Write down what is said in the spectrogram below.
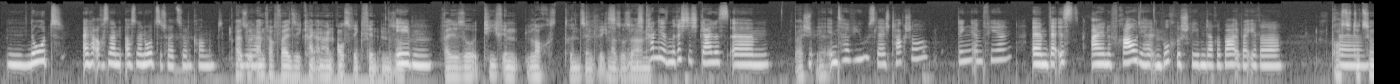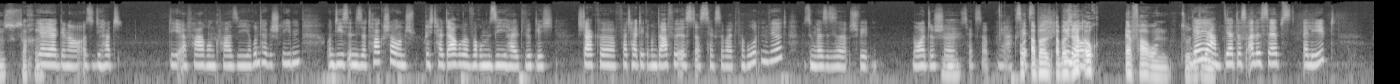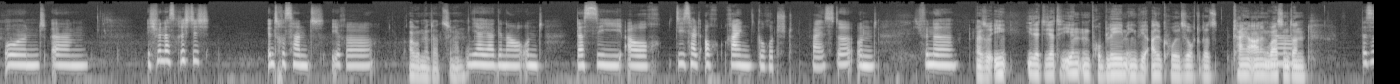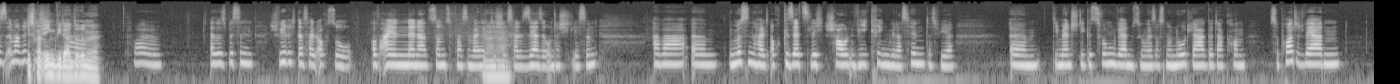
Not, einfach aus einer, aus einer Notsituation kommt. also ja. einfach, weil sie keinen anderen Ausweg finden. So. Eben. Weil sie so tief im Loch drin sind, würde ich mal so sagen. Ich kann dir ein richtig geiles ähm, Beispiel. Interview slash Talkshow-Ding empfehlen. Ähm, da ist eine Frau, die hat ein Buch geschrieben darüber, über ihre. Prostitutionssache. Ja, ja, genau. Also die hat die Erfahrung quasi runtergeschrieben und die ist in dieser Talkshow und spricht halt darüber, warum sie halt wirklich starke Verteidigerin dafür ist, dass Sexarbeit verboten wird, beziehungsweise dieser Schweden nordische Mhm. Sexarbeit. Ja, Oh, Sex aber aber sie hat know. auch Erfahrung da Ja, drin. ja, die hat das alles selbst erlebt. Und ähm, ich finde das richtig interessant, ihre. Argumentation. Ja, ja, genau. Und dass sie auch. Die ist halt auch reingerutscht, weißt du? Und ich finde. Also sie hatte, sie hatte irgendein Problem, irgendwie Alkoholsucht oder keine Ahnung was Ja. und dann ist immer richtig. ist man irgendwie ja, da drinne. Voll. Also es ist ein bisschen schwierig, das halt auch so auf einen Nenner zusammenzufassen, weil halt Ja, die. Schicksale sehr, sehr unterschiedlich sind. Aber ähm, wir müssen halt auch gesetzlich schauen, wie kriegen wir das hin, dass wir ähm, die Menschen, die gezwungen werden, beziehungsweise aus einer Notlage da kommen, supported werden,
